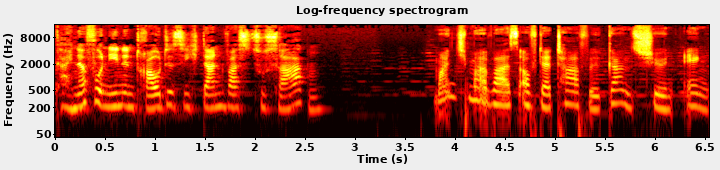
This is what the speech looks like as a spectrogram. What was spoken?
Keiner von ihnen traute sich dann was zu sagen. Manchmal war es auf der Tafel ganz schön eng.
